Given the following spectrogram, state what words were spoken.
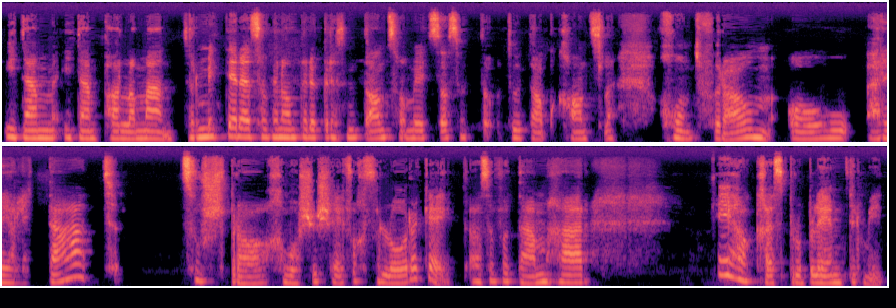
in dem, in dem Parlament. Und mit dieser sogenannten Repräsentanz, die wir jetzt also abkanzeln, kommt vor allem auch eine Realität zur Sprache, die sonst einfach verloren geht. Also von dem her, ich habe kein Problem damit,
